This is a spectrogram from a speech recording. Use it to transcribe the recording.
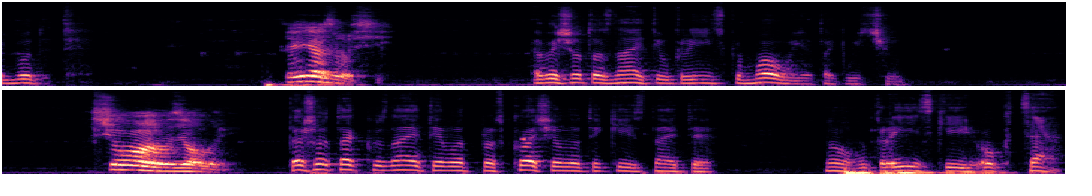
Ночі. Будете? Та я з Росії. А ви що то знаєте українську мову, я так відчув. З чого ви взяли? Та що так, знаєте, от проскочило такий, знаєте, ну, український акцент.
